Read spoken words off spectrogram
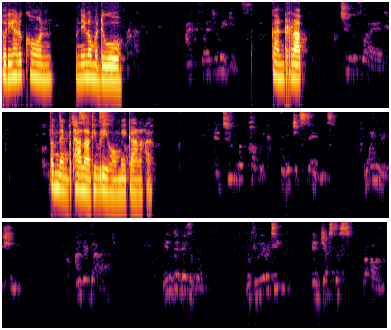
สวัสดีค่ะทุกคน วันนี้เรามาดู การรับตำแหน่งประธานาธิบดีของอเมริกานะคะ indivisible, for all.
